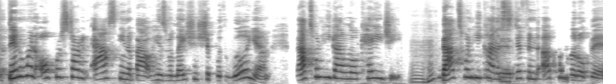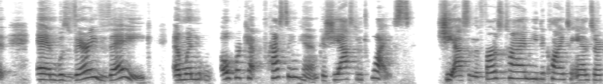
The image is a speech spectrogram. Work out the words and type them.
But then when Oprah started asking about his relationship with William, that's when he got a little cagey. Mhm. That's when he kind of stiffened up a little bit and was very vague. And when Oprah kept pressing him, because she asked him twice, she asked him the first time, he declined to answer.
